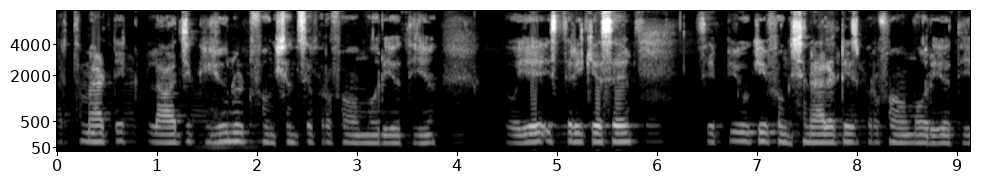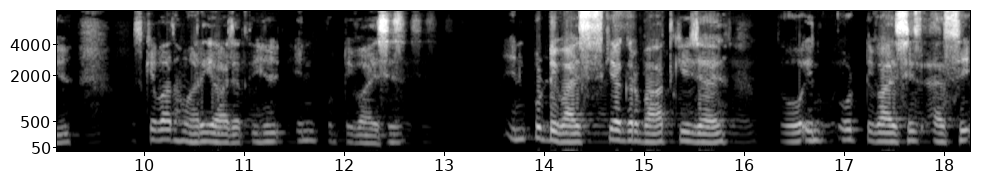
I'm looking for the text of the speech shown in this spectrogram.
अर्थमेटिक लॉजिक यूनिट फ़ंक्शन से परफॉर्म हो रही होती हैं। तो ये इस तरीके से सीपीयू की फंक्शनैलिटीज़ परफॉर्म हो रही होती हैं। उसके बाद हमारी आ जाती हैं इनपुट डिवाइसेस इनपुट डिवाइसेस की अगर बात की जाए तो इनपुट डिवाइसेस ऐसी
